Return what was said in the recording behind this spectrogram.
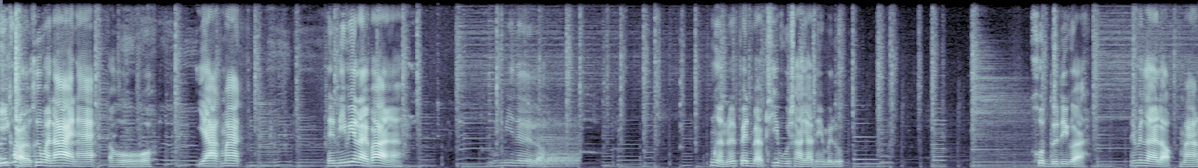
นี่ก็เราขึ้นมาได้นะฮะ โอ้โห ยากมาก ในนี้มีอะไรบ้างอะไม่มีเลยเหรอ เหมือนมันเป็นแบบที่บูชายันยังไม่รู้ ขุดดูดีกว่า ไม่เป็นไรหรอกมั้ง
